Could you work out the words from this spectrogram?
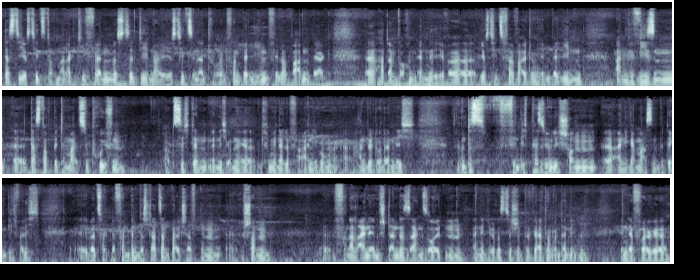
dass die Justiz doch mal aktiv werden müsste. Die neue Justizsenatorin von Berlin, Felor Badenberg, äh, hat am Wochenende ihre Justizverwaltung hier in Berlin angewiesen, äh, das doch bitte mal zu prüfen, ob es sich denn nicht um eine kriminelle Vereinigung äh, handelt oder nicht. Und das finde ich persönlich schon äh, einigermaßen bedenklich, weil ich äh, überzeugt davon bin, dass Staatsanwaltschaften schon von alleine imstande sein sollten, eine juristische Bewertung und dann eben in der Folge,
